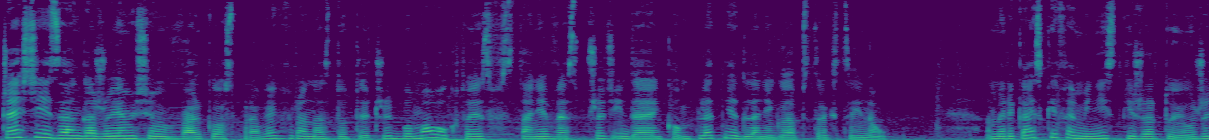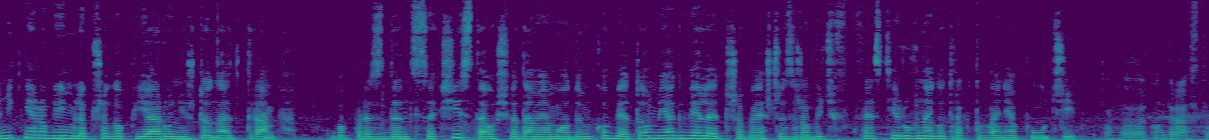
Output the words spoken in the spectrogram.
Częściej zaangażujemy się w walkę o sprawę, która nas dotyczy, bo mało kto jest w stanie wesprzeć ideę kompletnie dla niego abstrakcyjną. Amerykańskie feministki żartują, że nikt nie robi im lepszego PR-u niż Donald Trump, bo prezydent seksista uświadamia młodym kobietom, jak wiele trzeba jeszcze zrobić w kwestii równego traktowania płci. To za kontrastu.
